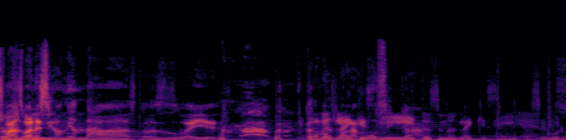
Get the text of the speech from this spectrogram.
fans corazón. van a decir, ¿dónde andabas con esos güeyes? Todo Unos por la música. likecitos, unos likecitos, seguro.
